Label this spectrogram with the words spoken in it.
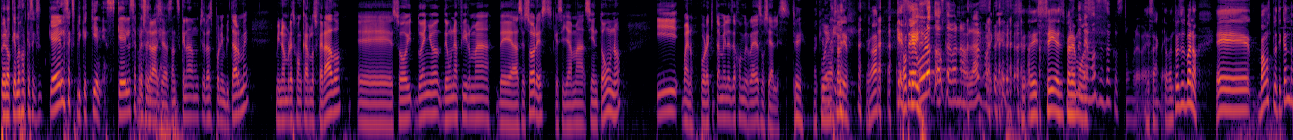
Pero qué mejor que, se que él se explique quién es, que él se Muchas presente. gracias. Antes que nada, muchas gracias por invitarme. Mi nombre es Juan Carlos Ferado. eh, soy dueño de una firma de asesores que se llama 101. Y bueno, por aquí también les dejo mis redes sociales. Sí, aquí Muy va a salir. ¿verdad? Que seguro todos te van a hablar porque Sí, eh, Sí, esperemos. no tenemos esa costumbre, ¿verdad? Exacto. Entonces, bueno, eh, vamos platicando,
